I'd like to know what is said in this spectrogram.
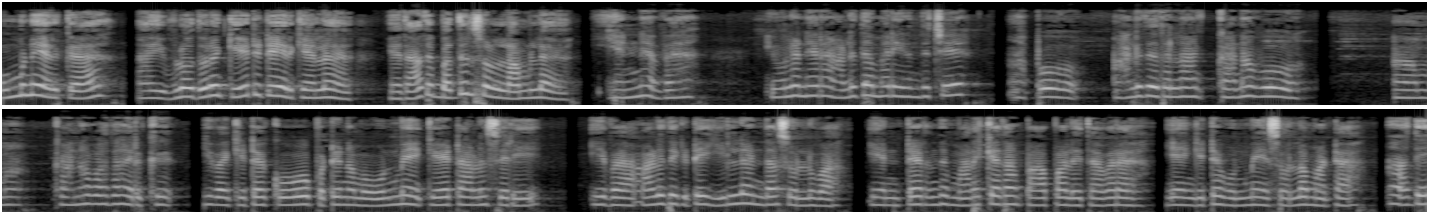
உம்முனே இருக்க? நான் இவ்வளோ தூரம் கேட்டுட்டே இருக்கேன்ல. ஏதாவது பதில் சொல்லலாம்ல? என்னவ? இவ்வளோ நேரம் அழுத மாதிரி இருந்துச்சு. அப்போ அழுததெல்லாம் கனவோ? ஆமா கனவா தான் இருக்கு. இவகிட்ட கோவப்பட்டு நம்ம உண்மையை கேட்டாலும் சரி இவ அழுதுகிட்டே இல்லைன்னு தான் சொல்லுவா. என்கிட்ட இருந்து மறைக்க தான் பாப்பாளே தவிர என்கிட்ட உண்மையை சொல்ல மாட்டா. அதே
